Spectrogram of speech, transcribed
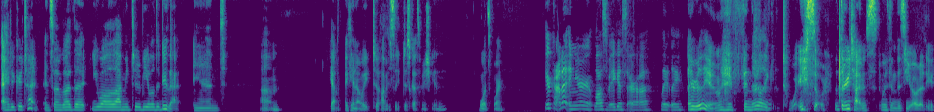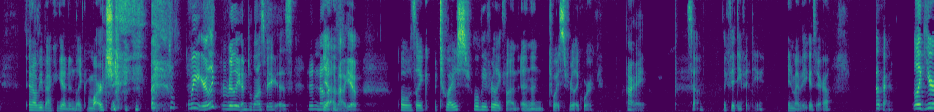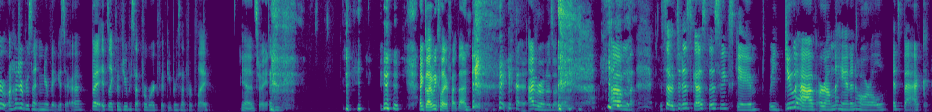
I had a great time. And so I'm glad that you all allowed me to be able to do that. And um, yeah, I cannot wait to obviously discuss Michigan once more. You're kind of in your Las Vegas era lately. I really am. I've been there like twice or three times within this year already. And I'll be back again in like March. Wait, you're like really into Las Vegas. I didn't know yeah. that about you. Well, it's like twice will be for like fun and then twice for like work. All right. So, like 50 50 in my Vegas era. Okay. Like you're 100% in your Vegas era, but it's like 50% for work, 50% for play. Yeah, that's right. I'm glad we clarified that. yeah, everyone was wondering. um, so to discuss this week's game, we do have around the hand and Harl. It's back.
